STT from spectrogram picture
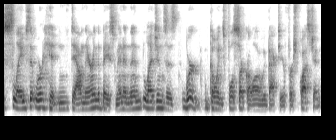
slaves that were hidden down there in the basement. And then legends is we're going full circle all the way back to your first question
